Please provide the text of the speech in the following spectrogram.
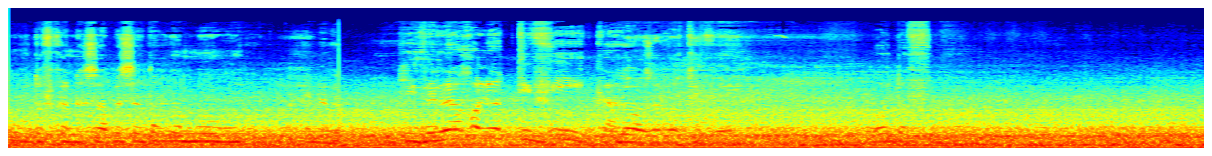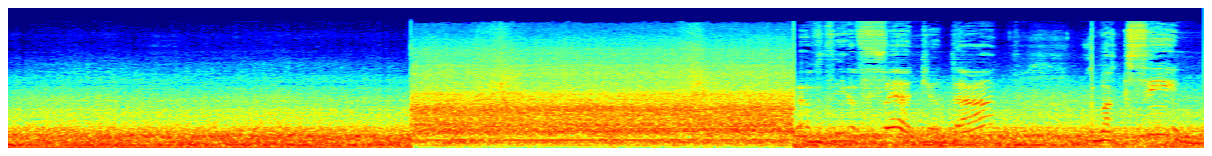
הוא דווקא נסע בסדר גמור. כי זה לא יכול להיות טבעי כאן. לא, זה לא טבעי. עוד אופנוע. אבל זה יפה, את יודעת? זה מקסים.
